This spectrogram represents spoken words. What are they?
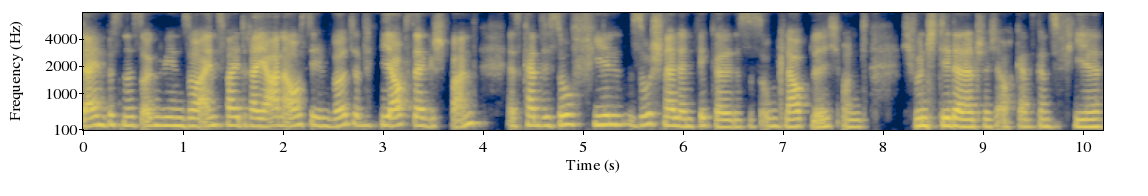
dein Business irgendwie in so ein, zwei, drei Jahren aussehen wird. Da bin ich auch sehr gespannt. Es kann sich so viel, so schnell entwickeln. Das ist unglaublich. Und ich wünsche dir da natürlich auch ganz, ganz viel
